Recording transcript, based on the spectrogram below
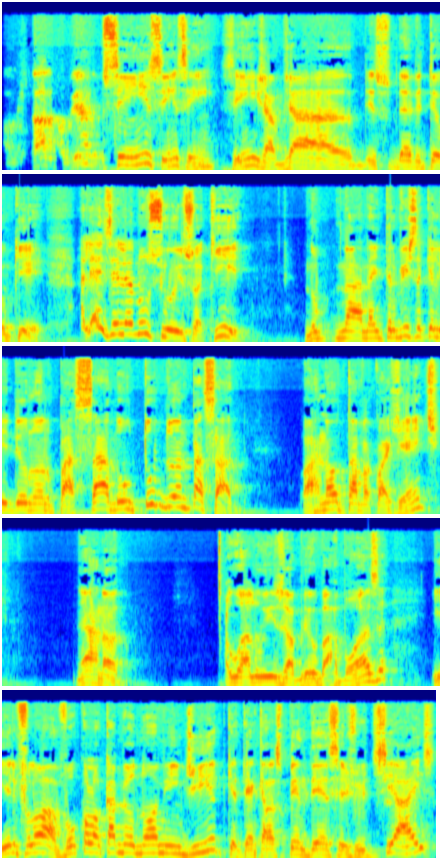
ao Estado, governo? Sim, sim, sim. Sim, já, já. Isso deve ter o quê? Aliás, ele anunciou isso aqui no, na, na entrevista que ele deu no ano passado, outubro do ano passado. O Arnaldo estava com a gente, né, Arnaldo? O Aloysio Abreu Barbosa. E ele falou: Ó, vou colocar meu nome em dia, porque tem aquelas pendências judiciais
